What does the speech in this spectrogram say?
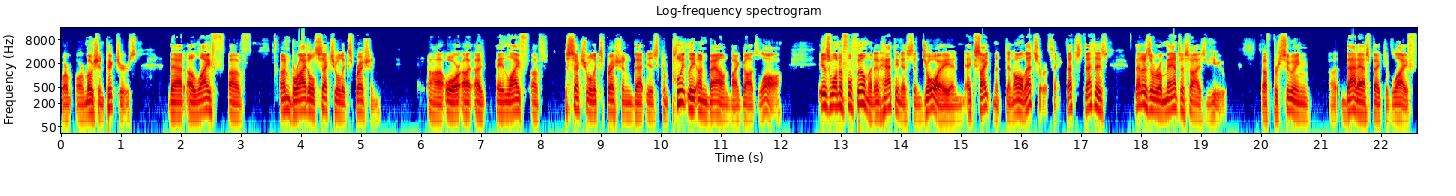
or, or motion pictures that a life of unbridled sexual expression uh, or a, a, a life of sexual expression that is completely unbound by God's law is one of fulfillment and happiness and joy and excitement and all that sort of thing. That's that is that is a romanticized view of pursuing uh, that aspect of life,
